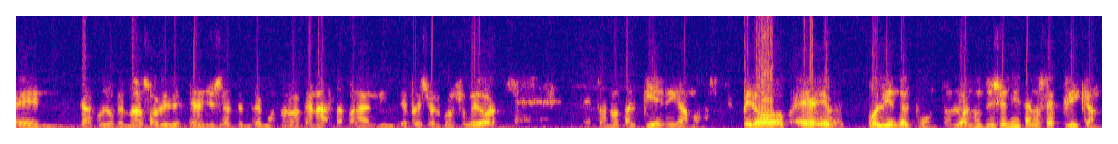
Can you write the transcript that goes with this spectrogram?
en calculo que en marzo abril de este año ya tendremos nueva canasta para el precio del consumidor. Esto nota al pie, digamos. Pero eh, eh, volviendo al punto, los nutricionistas nos explican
